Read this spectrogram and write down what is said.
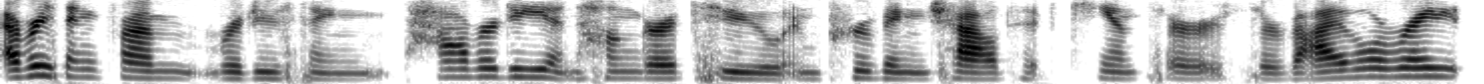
Everything from reducing poverty and hunger to improving childhood cancer survival rates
